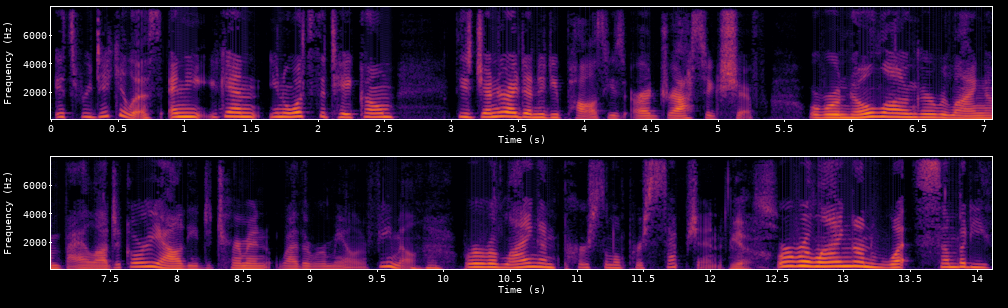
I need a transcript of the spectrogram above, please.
it's ridiculous. And again, you know, what's the take home? These gender identity policies are a drastic shift where we're no longer relying on biological reality to determine whether we're male or female. Mm-hmm. We're relying on personal perception. Yes. We're relying on what somebody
